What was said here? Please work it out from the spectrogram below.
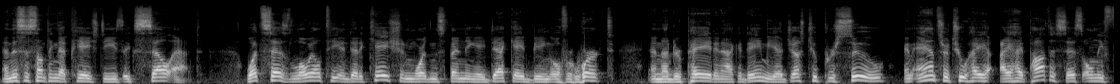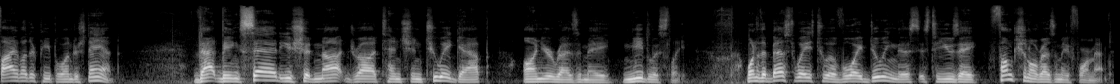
And this is something that PhDs excel at. What says loyalty and dedication more than spending a decade being overworked and underpaid in academia just to pursue an answer to a, a hypothesis only five other people understand? That being said, you should not draw attention to a gap on your resume needlessly. One of the best ways to avoid doing this is to use a functional resume format.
